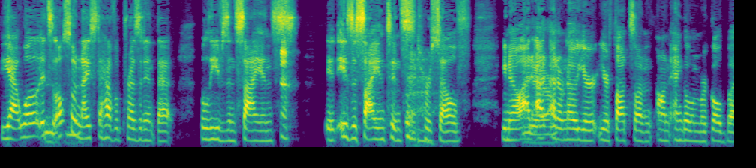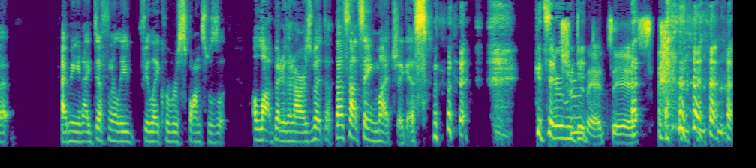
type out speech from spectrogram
Yeah. Well, it's mm-hmm. also nice to have a president that believes in science. it is a scientist herself. You know, I, yeah. I, I don't know your your thoughts on on Angela Merkel, but I mean, I definitely feel like her response was a lot better than ours, but th- that's not saying much, I guess. Consider True we did. that, yes.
